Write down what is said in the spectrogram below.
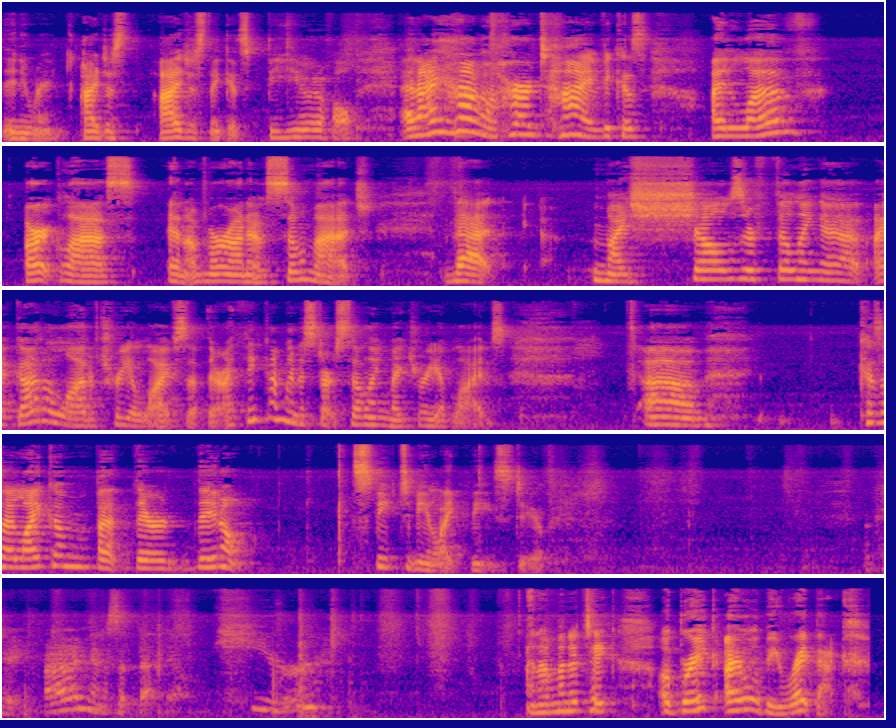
anyway I just I just think it's beautiful and I have a hard time because I love art glass and Murano so much that my shelves are filling up. I've got a lot of Tree of Lives up there. I think I'm going to start selling my Tree of Lives. Um, because I like them, but they're, they don't speak to me like these do. Okay, I'm going to set that down here. And I'm going to take a break. I will be right back.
